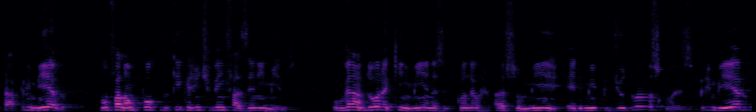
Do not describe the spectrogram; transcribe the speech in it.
Tá? Primeiro, vamos falar um pouco do que, que a gente vem fazendo em Minas. O governador aqui em Minas, quando eu assumi, ele me pediu duas coisas. Primeiro,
